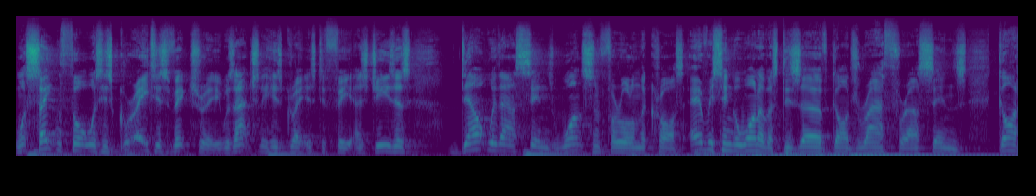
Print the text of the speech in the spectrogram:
What Satan thought was his greatest victory was actually his greatest defeat as Jesus dealt with our sins once and for all on the cross. Every single one of us deserved God's wrath for our sins. God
